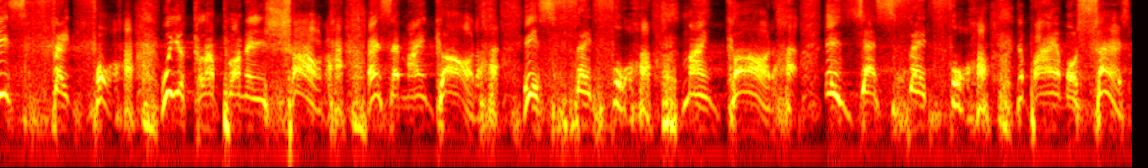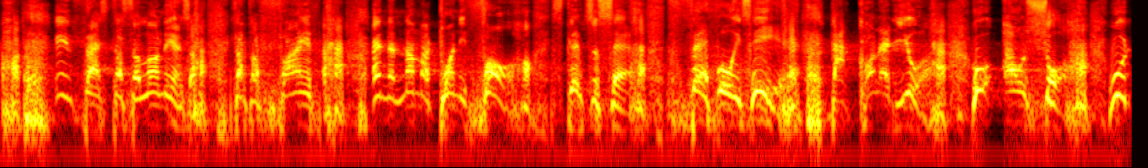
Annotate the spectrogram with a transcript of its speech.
is faithful. Will you clap on and shout and say, My God is faithful? My God is just faithful. The Bible says in First Thessalonians chapter 5 and the number 24, scripture says, Faithful is he that called you, who also would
